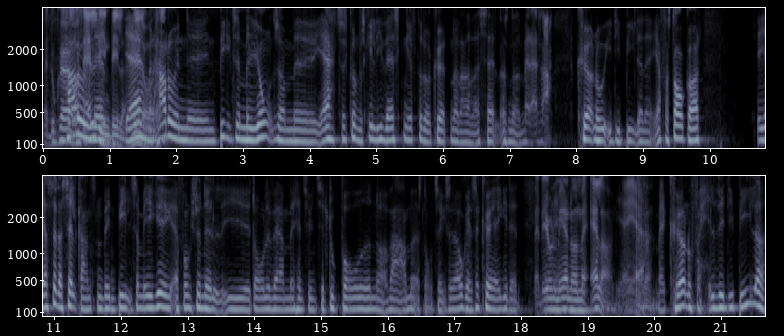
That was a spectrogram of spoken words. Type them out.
Men du kører har også en, alle øh, dine biler. Ja, men har du en, øh, en bil til en million, som, øh, ja, så skal du måske lige vaske den, efter du har kørt den, når der har været salg og sådan noget. Men altså, kør nu i de biler der. Jeg forstår godt, jeg sætter selv grænsen ved en bil, som ikke er funktionel i øh, dårligt vejr med hensyn til duk på ruden og varme og sådan nogle ting. Så okay, så kører jeg ikke i den. Men det er jo mere noget med alderen. Ja, ja. Altså. Men kør nu for helvede de biler.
